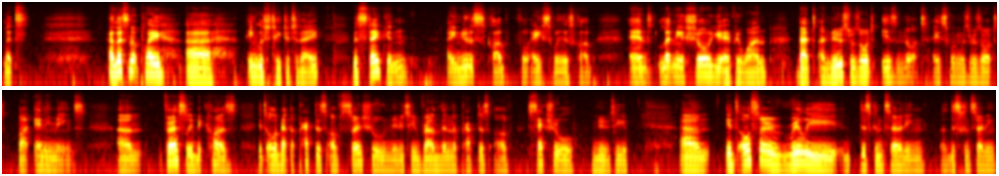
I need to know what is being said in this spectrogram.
let's let's not play uh, English teacher today. Mistaken a nudist club for a swingers club, and let me assure you, everyone, that a nudist resort is not a swingers resort by any means. Um, firstly, because it's all about the practice of social nudity rather than the practice of sexual nudity. Um, it's also really disconcerting. Disconcerting.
